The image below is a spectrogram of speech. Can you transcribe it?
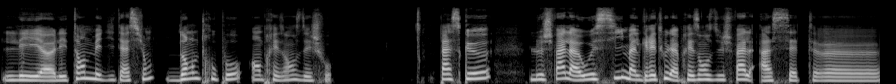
les, euh, les temps de méditation dans le troupeau en présence des chevaux. Parce que le cheval a aussi, malgré tout, la présence du cheval a cette, euh,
